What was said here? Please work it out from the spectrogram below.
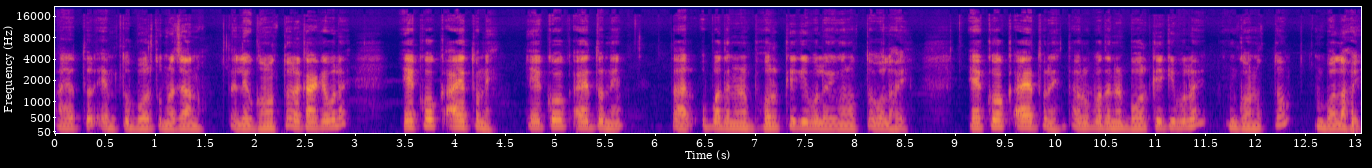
আয়তন এম তো ভর তোমরা জানো। তাহলে ঘনত্বটা কাকে বলে? একক আয়তনে। একক আয়তনে তার উপাদানের ভরকে কি বলা? হয় ঘনত্ব বলা হয়। একক আয়তনে তার উপাদানের ভরকে কি বলা? হয় ঘনত্ব বলা হয়।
